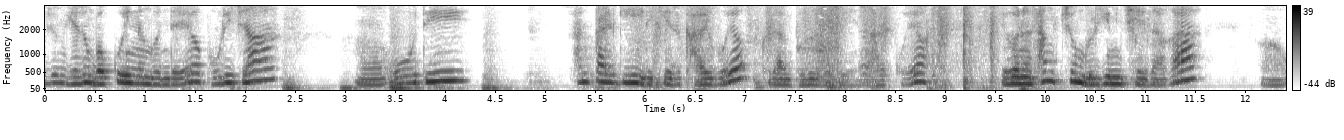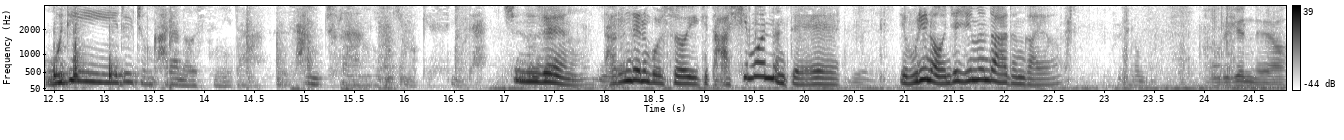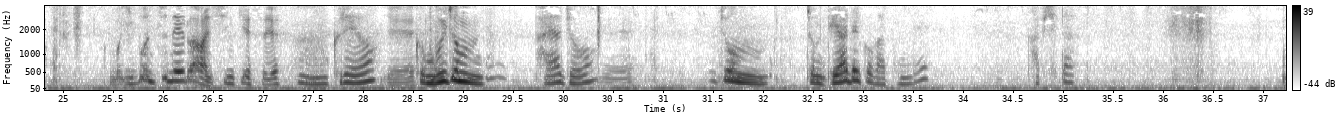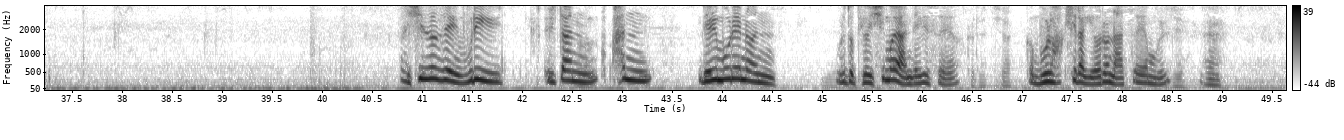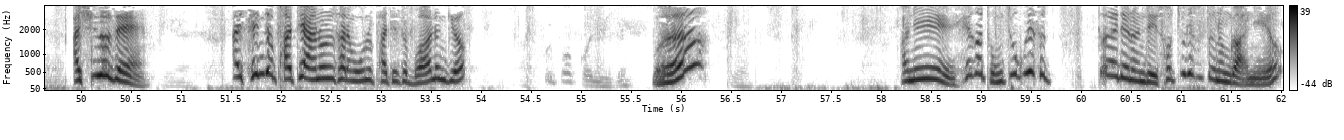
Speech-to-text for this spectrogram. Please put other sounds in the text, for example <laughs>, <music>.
요즘 계속 먹고 있는 건데요. 보리자, 어, 오디, 산딸기 이렇게 해서 갈고요. 그 다음 블루베리 넣었고요. 이거는 상추 물김치에다가 어, 오디를 좀 갈아 넣었습니다. 상추랑 이렇게 먹겠습니다. 신 선생, 다른 데는 벌써 이렇게 다 심었는데 예, 우리는 언제 심는다 하던가요? 모르겠네요. 뭐 이번 주 내로 안 심겠어요? 어, 그래요? 예. 그물좀 봐야죠. 예. 좀, 좀 돼야 될 것 같은데. 갑시다. 아, 신 선생님, 우리 일단 한 내일 모레는 우리도 벼 심어야 안 되겠어요? 그렇죠. 그물 확실하게 열어놨어요, 물. 예. 예. 아, 신 선생. 아, 생전 밭에 안 오는 사람 오늘 밭에서 뭐 하는겨? 뭐? 아니, 해가 동쪽에서 떠야 되는데 서쪽에서 뜨는 거 아니에요?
